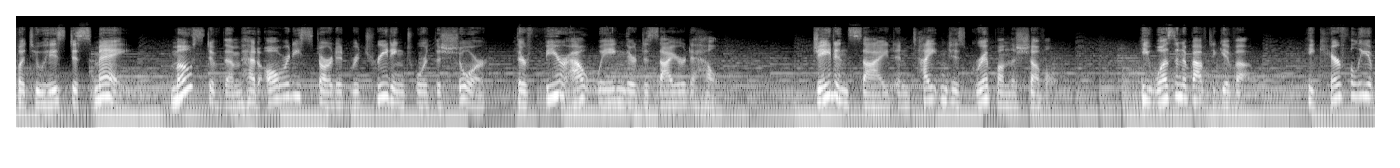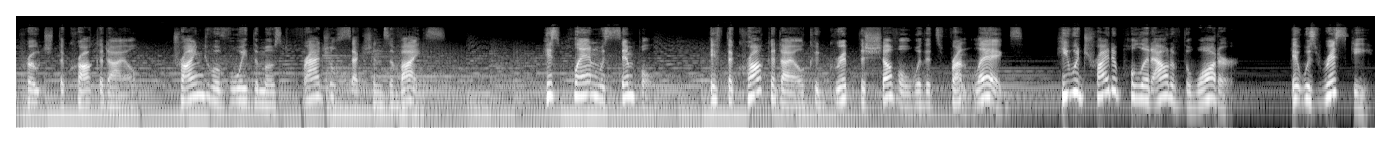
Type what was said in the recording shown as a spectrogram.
but to his dismay, most of them had already started retreating toward the shore, their fear outweighing their desire to help. Jaden sighed and tightened his grip on the shovel. He wasn't about to give up. He carefully approached the crocodile, trying to avoid the most fragile sections of ice. His plan was simple if the crocodile could grip the shovel with its front legs, he would try to pull it out of the water. It was risky,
